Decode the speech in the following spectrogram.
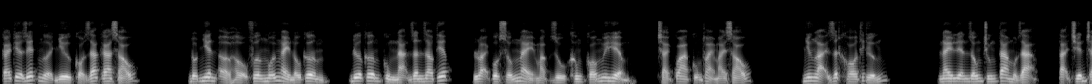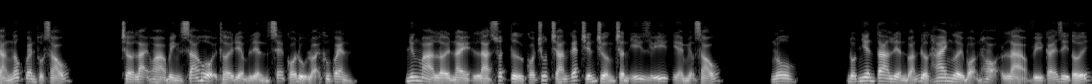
cái kia giết người như cỏ rác ga sáu. Đột nhiên ở hậu phương mỗi ngày nấu cơm, đưa cơm cùng nạn dân giao tiếp, loại cuộc sống này mặc dù không có nguy hiểm, trải qua cũng thoải mái sáu. Nhưng lại rất khó thích ứng. Nay liền giống chúng ta một dạng, tại chiến tràng ngốc quen thuộc sáu. Trở lại hòa bình xã hội thời điểm liền sẽ có đủ loại không quen. Nhưng mà lời này là xuất từ có chút chán ghét chiến trường trần y dĩ ỉa miệng sáu. Nô đột nhiên ta liền đoán được hai người bọn họ là vì cái gì tới,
